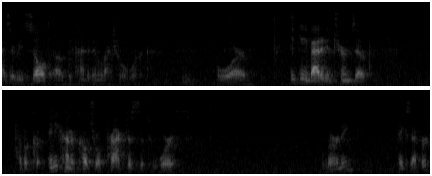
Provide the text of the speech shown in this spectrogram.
as a result of the kind of intellectual work. Or thinking about it in terms of, of a, any kind of cultural practice that's worth learning takes effort,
